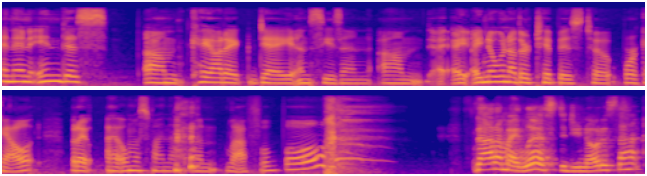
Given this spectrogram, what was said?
And then in this um, chaotic day and season, um, I, I, know another tip is to work out, but I, I almost find that one laughable. Not on my list. Did you notice that?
